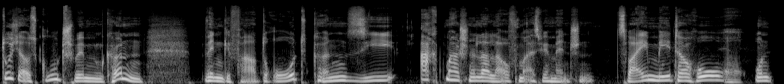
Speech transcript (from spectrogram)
durchaus gut schwimmen können. Wenn Gefahr droht, können sie achtmal schneller laufen als wir Menschen. Zwei Meter hoch und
